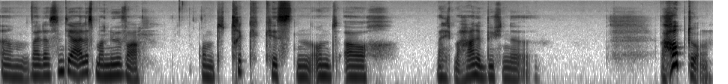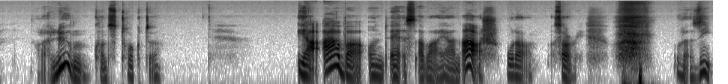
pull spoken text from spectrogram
Ähm, weil das sind ja alles Manöver und Trickkisten und auch manchmal hanebüchene Behauptungen oder Lügenkonstrukte. Ja, aber, und er ist aber ja ein Arsch, oder, sorry oder sie,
